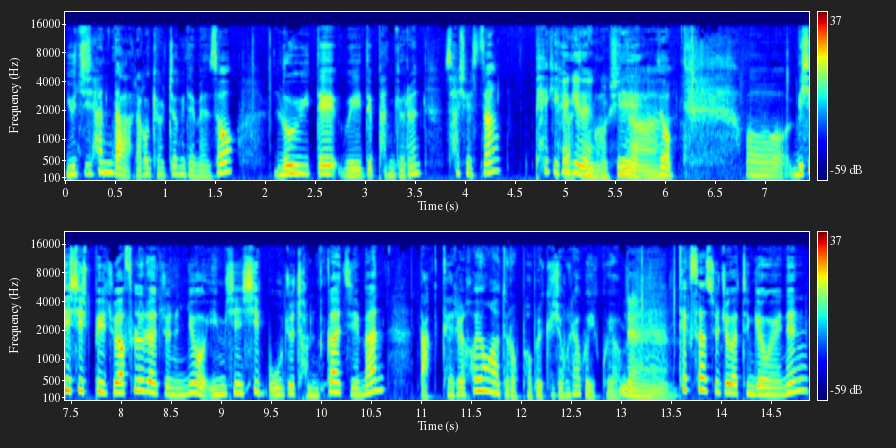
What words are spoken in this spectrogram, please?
유지한다라고 결정이 되면서 로 대 웨이드 판결은 사실상 폐기가 폐기된 된 것이다. 예, 그래서 어, 미시시피주와 플로리다주는요, 임신 15주 전까지만 낙태를 허용하도록 법을 규정을 하고 있고요. 네. 텍사스주 같은 경우에는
